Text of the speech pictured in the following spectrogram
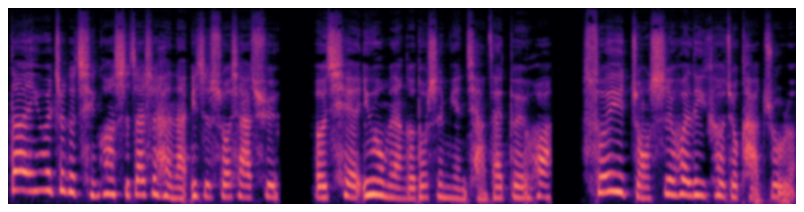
但因为这个情况实在是很难一直说下去。而且，因为我们两个都是勉强在对话，所以总是会立刻就卡住了。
